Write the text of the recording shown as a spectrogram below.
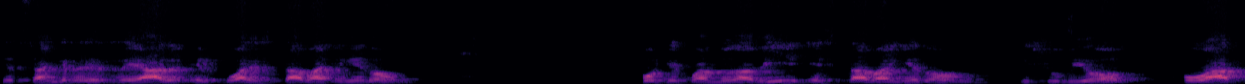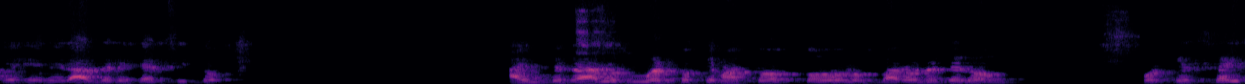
de sangre real, el cual estaba en Edom. Porque cuando David estaba en Edom y subió Joab, el general del ejército, a enterrar los muertos que mató todos los varones de Edom, porque seis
